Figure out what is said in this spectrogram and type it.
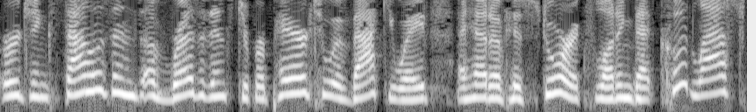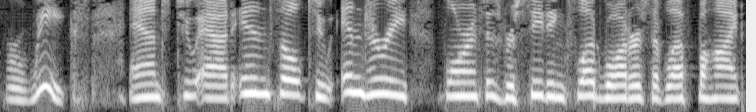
urging thousands of residents to prepare to evacuate ahead of historic flooding that could last for weeks. And to add insult to injury, Florence's receding floodwaters have left behind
